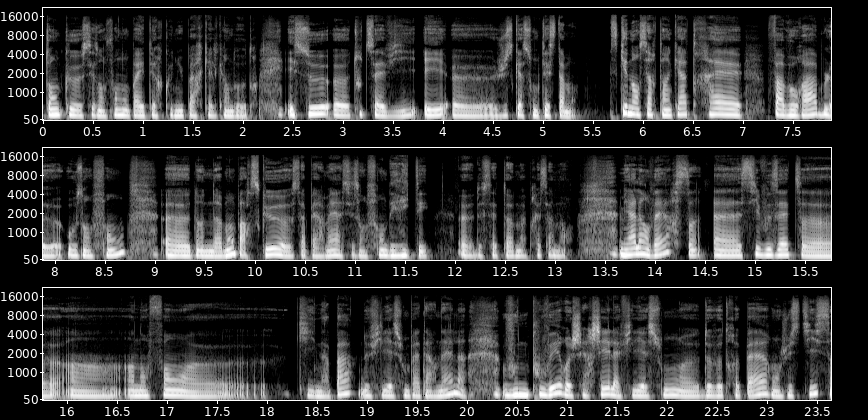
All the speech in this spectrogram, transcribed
tant que ces enfants n'ont pas été reconnus par quelqu'un d'autre. Et ce, toute sa vie et jusqu'à son testament ce qui est dans certains cas très favorable aux enfants, euh, notamment parce que euh, ça permet à ces enfants d'hériter euh, de cet homme après sa mort. Mais à l'inverse, si vous êtes un, enfant qui n'a pas de filiation paternelle, vous ne pouvez rechercher la filiation de votre père en justice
